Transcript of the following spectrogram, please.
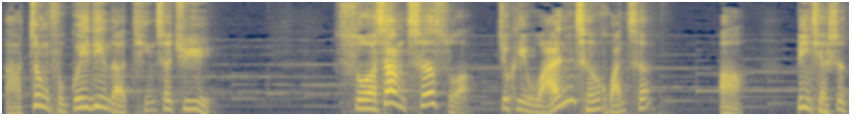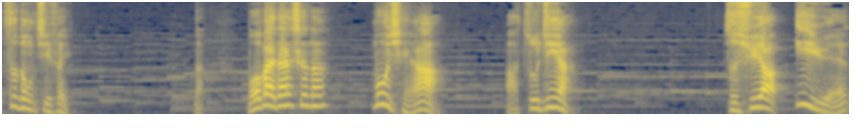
啊，政府规定的停车区域，锁上车锁就可以完成还车，啊，并且是自动计费。那摩拜单车呢？目前啊，啊，租金啊，只需要一元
